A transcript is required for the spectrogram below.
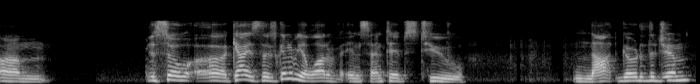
Um, so, uh, guys, there's going to be a lot of incentives to not go to the gym.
